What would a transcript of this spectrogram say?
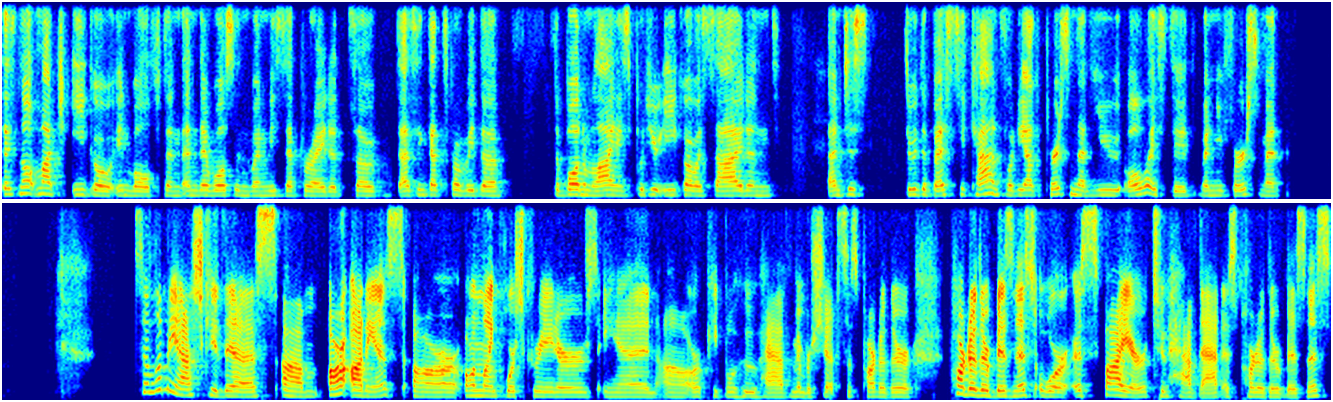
there's not much ego involved and, and there wasn't when we separated. So i think that's probably the the bottom line is put your ego aside and and just do the best you can for the other person that you always did when you first met so let me ask you this: um, Our audience are online course creators and uh, or people who have memberships as part of their part of their business or aspire to have that as part of their business.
